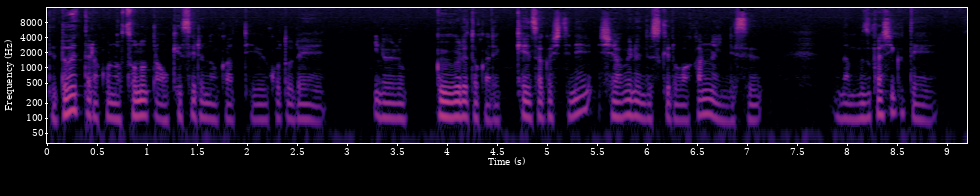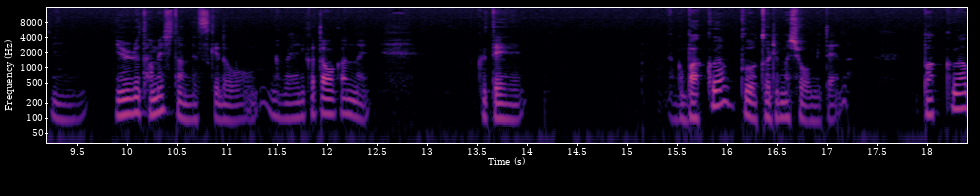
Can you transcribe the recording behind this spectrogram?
でどうやったらこのその他を消せるのかっていうことでいろいろ Google とかで検索してね調べるんですけど分かんないんです。難しくて、うん、いろいろ試したんですけどなんかやり方分かんない。くてなんかバックアップを取りましょうみたいな。バックアッ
